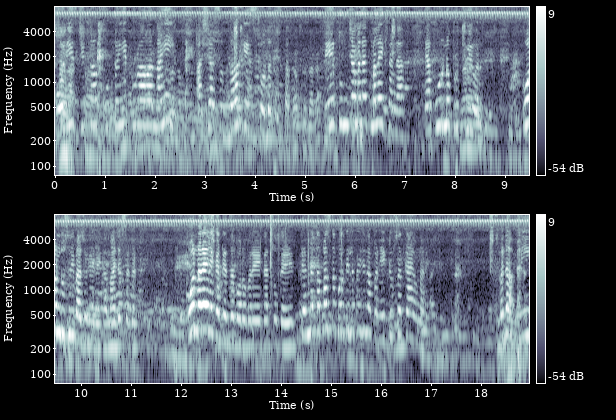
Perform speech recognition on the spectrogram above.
पोलीस जिथं कुठंही पुरावा नाही अशा सुद्धा केस शोधत असतात. ते तुमच्या मनात मला एक सांगा त्या पूर्ण पृथ्वीवर कोण दुसरी बाजू घ्यायला का माझ्या सगळं? कोण म्हणायले का त्याचं बरोबर आहे का चूक आहे? त्यांना तपास तर करू दिलं पाहिजे ना पण एक दिवसात काय होणार आहे? बघा मी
